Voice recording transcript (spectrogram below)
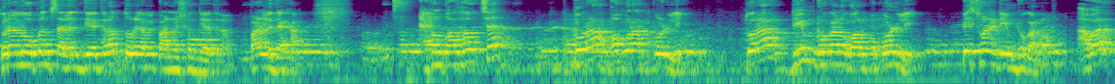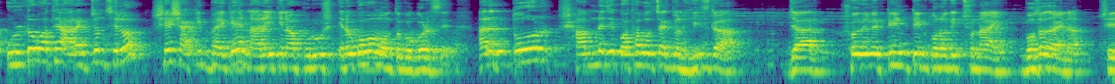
তোরে আমি ওপেন চ্যালেঞ্জ দিয়ে দিলাম, তোরে আমি পারমিশন দিয়ে দিলাম, পারলে দেখা। এখন কথা হচ্ছে, তোরা অপরাধ করলি, তোরা ডিম ঢোকানো গল্প করলি পেছনে ডিম ঢোকানো। আবার উল্টো পথে আরেকজন ছিল, সে সাকিব ভাইকে নারী কিনা পুরুষ এরকমও মন্তব্য করেছে। আরে তোর সামনে যে কথা বলছে একজন হিজড়া, যার শরীরে টিন টিন কোনো কিছু নাই, বোঝা যায় না, সে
